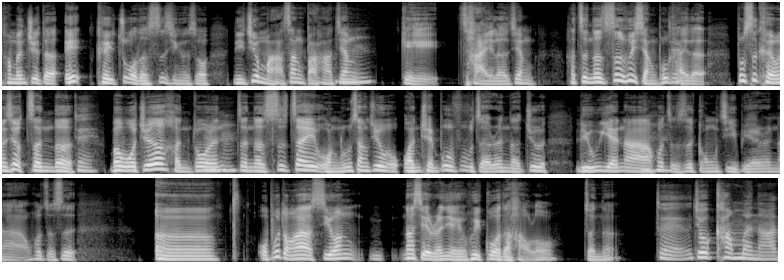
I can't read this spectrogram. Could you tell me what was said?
他们觉得哎可以做的事情的时候，你就马上把他这样给踩了，这样他真的是会想不开的。不是开玩笑，真的。对，不，我觉得很多人真的是在网络上就完全不负责任的，就留言啊，或者是攻击别人啊，或者是，嗯，我不懂啊。希望那些人也会过得好咯，真的。对，就 common 啊，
